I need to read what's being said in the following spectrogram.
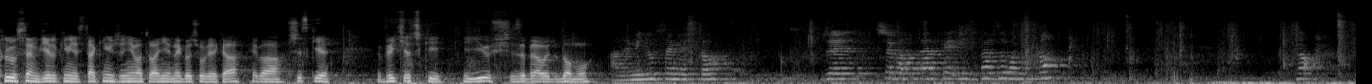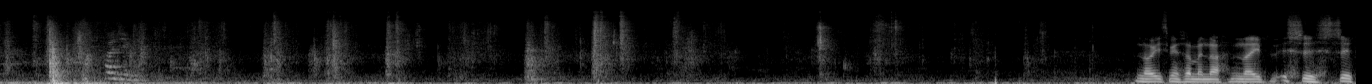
Plusem wielkim jest takim, że nie ma tu ani jednego człowieka. Chyba wszystkie wycieczki już się zebrały do domu. Ale minusem jest to, że trzeba latarkę i jest bardzo wąsko. No, wchodzimy. No i zmierzamy na najwyższy szczyt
